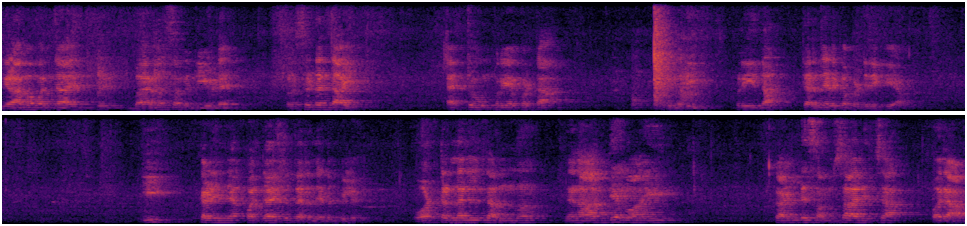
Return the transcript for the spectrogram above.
ഗ്രാമപഞ്ചായത്ത് ഭരണസമിതിയുടെ പ്രസിഡന്റായി ഏറ്റവും പ്രിയപ്പെട്ട ശ്രീമതി പ്രീത തിരഞ്ഞെടുക്കപ്പെട്ടിരിക്കുകയാണ്. ഈ കഴിഞ്ഞ പഞ്ചായത്ത് തെരഞ്ഞെടുപ്പിൽ വോട്ടെണ്ണലിന്റെ അന്ന് ഞാൻ ആദ്യമായി കണ്ട് സംസാരിച്ച ഒരാൾ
